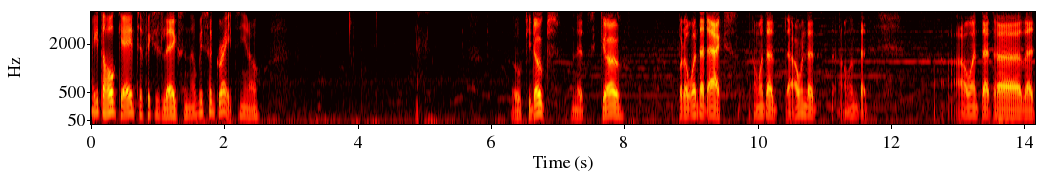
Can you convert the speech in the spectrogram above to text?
Make it the whole game to fix his legs, and that'll be so great, you know. Okie dokes, let's go. But I want that axe. I want that. I want that. I want that. I want that. Uh, that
